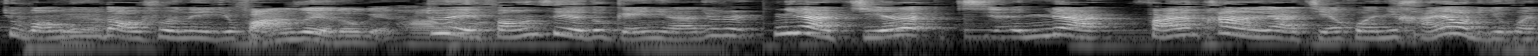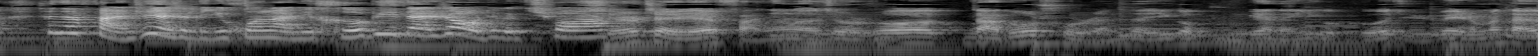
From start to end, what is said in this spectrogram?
就王公道说的那句话，房子也都给他了。对，房子也都给你了，就是你俩结了结，你俩法院判了你俩结婚，你还要离婚，现在反正也是离婚了，你何必再绕这个圈儿其？实这也反映了，就是说大多数人的一个普遍的一个格局。为什么大家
